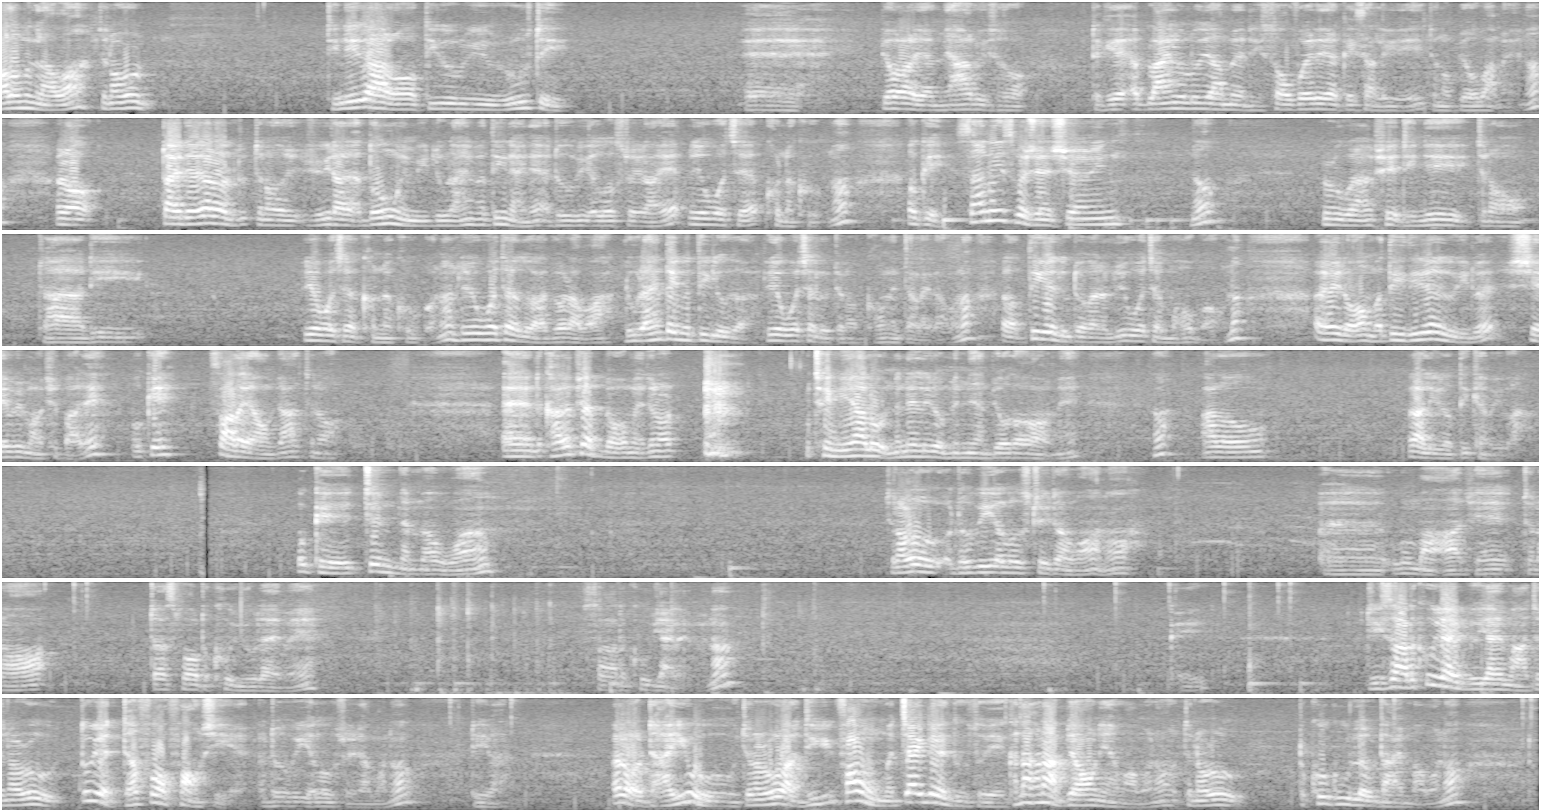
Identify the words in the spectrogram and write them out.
အားလုံးမင်္ဂလာပါကျွန်တော်တို့ဒီနေ့ကတော့ theory rules တွေအဲပြောရရများပြီဆိုတော့တကယ် apply လုပ်လို့ရမယ်ဒီ software တွေကကိစ္စလေးတွေကျွန်တော်ပြောပါမယ်เนาะအဲ့တော့ title ကတော့ကျွန်တော်ရွေးထားတဲ့အသုံးဝင်ပြီးလူတိုင်းမသိနိုင်တဲ့ Adobe Illustrator ရဲ့ Real World ချက်ခုနှစ်ခုเนาะ Okay Sunny Special Sharing เนาะ program ဖြစ်ဒီနေ့ကျွန်တော်ဒါဒီ လျှို့ဝှက်ချက်ခုနှစ်ခုပေါ့နော်လျှို့ဝှက်ချက်ဆိုတာပြောတာပါလူတိုင်းသိမသိလို့ဆိုတာလျှို့ဝှက်ချက်လို့ကျွန်တော်ခေါင်းနဲ့တက်လိုက်တာပေါ့နော်အဲ့တော့သိတဲ့လူတွေကတော့လျှို့ဝှက်ချက်မဟုတ်ပါဘူးနော်အဲ့တော့မသိသေးတဲ့လူတွေအတွက် share ပေးမှာဖြစ်ပါတယ်โอเคစလိုက်အောင်ဗျာကျွန်တော်အဲတခါလေးဖြတ်ပြောမယ်ကျွန်တော်အချိန်ကြီးရလို့နည်းနည်းလေးတော့မြန်မြန်ပြောတော့အောင်မယ်နော်အားလုံးအဲ့ဒါလေးတော့သိခံပေးပါ Okay tip number 1ကျွန်တော်တို့ Adobe Illustrator ပါเนาะ အဲဥပမာအားဖြင့်ကျွန်တော် test box တစ်ခုယူလိုက်မယ်စာတစ်ခုရိုက်လိုက်မယ်နော် okay ဒီစာတစ်ခုရိုက်ပြီးရိုက်မှာကျွန်တော်တို့သူ့ရဲ့ default font ရှိရယ် Adobe Illustrator မှာနော်ဒီပါအဲ့တော့ဒါကြီးကိုကျွန်တော်တို့ကဒီ font ကိုမကြိုက်တဲ့သူဆိုရင်ခဏခဏပြောင်းနေရမှာပေါ့နော်ကျွန်တော်တို့တစ်ခုခုလောက်တိုင်းမှာပေါ့နော်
